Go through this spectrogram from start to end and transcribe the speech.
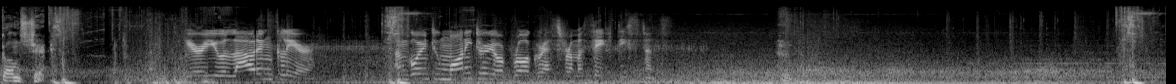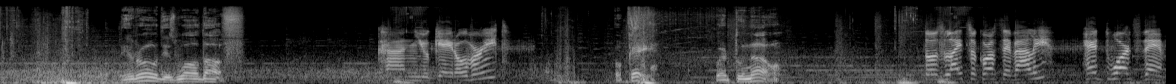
Comms check. Hear you loud and clear. I'm going to monitor your progress from a safe distance. The road is walled off. Can you get over it? Okay. Where to now? Those lights across the valley? Head towards them.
